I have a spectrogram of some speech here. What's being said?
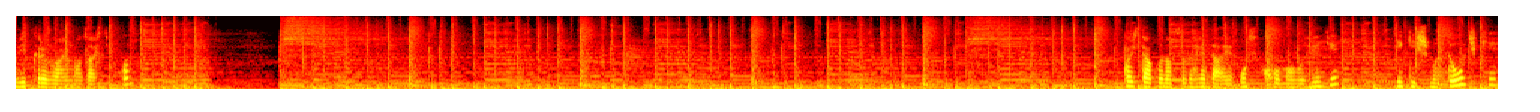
Відкриваємо застібку. Ось так воно все виглядає у сухому вигляді. Якісь шматочки,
